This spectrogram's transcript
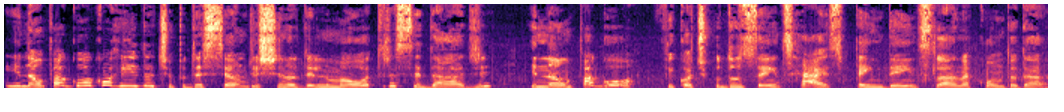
e não pagou a corrida. Tipo, desceu no destino dele numa outra cidade e não pagou. Ficou tipo 200 reais pendentes lá na conta da,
